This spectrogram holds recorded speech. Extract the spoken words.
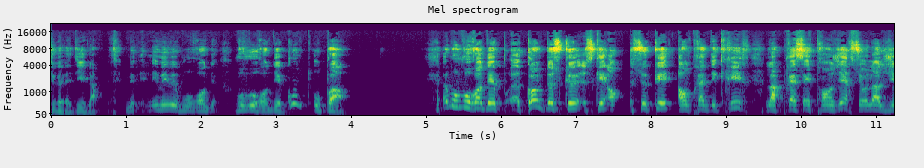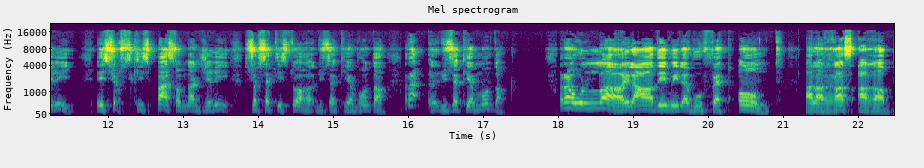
Wallah, il est mais, mais, mais vous, rendez, vous vous rendez compte ou pas? Vous vous rendez compte de ce ce qu'est en train d'écrire la presse étrangère sur l'Algérie et sur ce qui se passe en Algérie sur cette histoire du cinquième mandat? Euh, du cinquième mandat. Raoullah il a vous faites honte à la race arabe.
